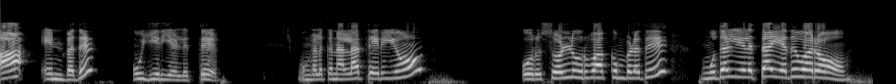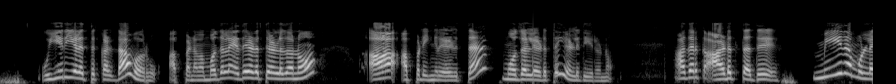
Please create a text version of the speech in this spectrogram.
அ என்பது உயிர் எழுத்து. உங்களுக்கு நல்லா தெரியும்? ஒரு சொல் உருவாக்கும் பொழுது முதல் எழுத்தா எது வரும்? உயிர் எழுத்துக்கள் தான் வரும். அப்ப நம்ம முதல்ல எதை எடுத்து எழுதணும்? ஆ அப்படிங்கிற எழுத்த முதல் எடுத்து எழுதிடணும். அதற்கு அடுத்தது மீதமுள்ள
